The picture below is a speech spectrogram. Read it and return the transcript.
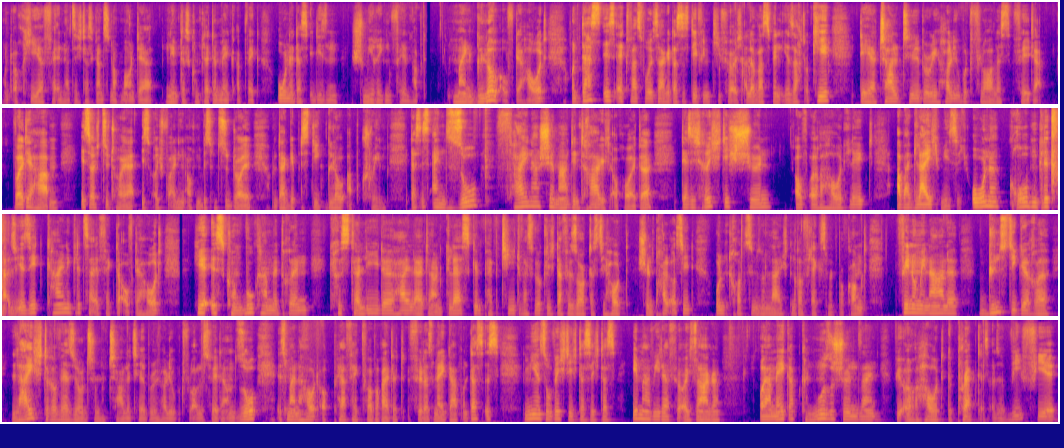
Und auch hier verändert sich das Ganze nochmal und der nimmt das komplette Make-up weg, ohne dass ihr diesen schmierigen Film habt mein Glow auf der Haut. Und das ist etwas, wo ich sage, das ist definitiv für euch alle was, wenn ihr sagt, okay, der Charlotte Tilbury Hollywood Flawless Filter. Wollt ihr haben, ist euch zu teuer, ist euch vor allen Dingen auch ein bisschen zu doll. Und da gibt es die Glow Up Cream. Das ist ein so feiner Schimmer, den trage ich auch heute, der sich richtig schön auf eure Haut legt, aber gleichmäßig, ohne groben Glitzer. Also ihr seht keine Glitzereffekte auf der Haut, hier ist Kombucha mit drin, Kristallide, Highlighter und Glasskin Peptid, was wirklich dafür sorgt, dass die Haut schön prall aussieht und trotzdem so einen leichten Reflex mitbekommt. phänomenale, günstigere, leichtere Version mit Charlotte Tilbury Hollywood Flawless Filter. Und so ist meine Haut auch perfekt vorbereitet für das Make-up. Und das ist mir so wichtig, dass ich das immer wieder für euch sage. Euer Make-up kann nur so schön sein, wie eure Haut gepreppt ist. Also wie viel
